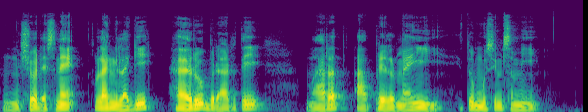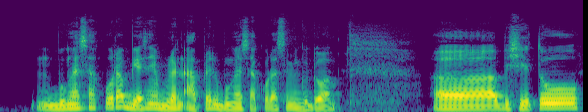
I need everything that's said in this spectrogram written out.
Hmm, so desne. Ulangi lagi, Haru berarti Maret, April, Mei itu musim semi. Bunga sakura biasanya bulan April, bunga sakura seminggu doang. Uh, habis itu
